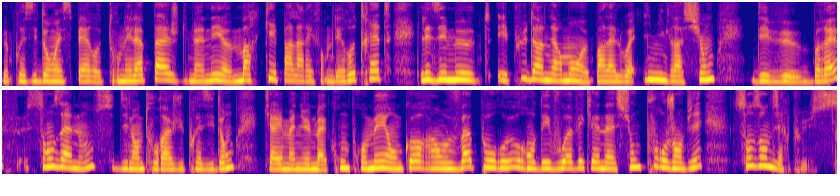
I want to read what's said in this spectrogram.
Le président espère tourner la page d'une année marquée par la réforme des retraites, les émeutes et plus dernièrement par la loi immigration. Des vœux brefs, sans annonce, dit l'entourage du président, car Emmanuel Macron promet encore un vaporeux rendez-vous avec la nation pour janvier, sans en dire plus.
